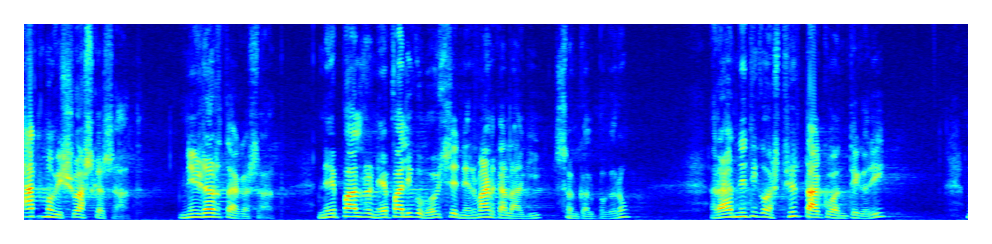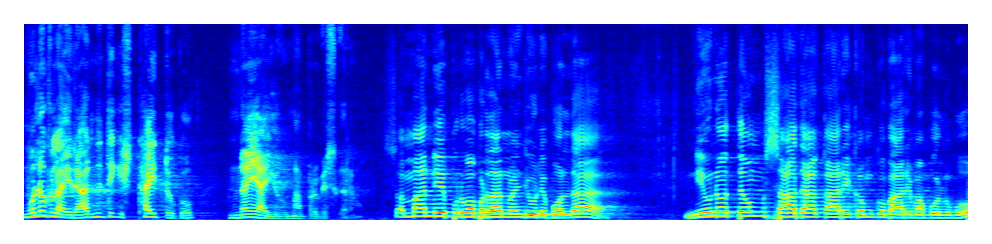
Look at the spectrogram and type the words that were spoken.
आत्मविश्वासका साथ निडरताका साथ नेपाल र नेपालीको भविष्य निर्माणका लागि सङ्कल्प गरौँ। राजनीतिक अस्थिरताको अन्त्य गरी मुलुकलाई राजनीतिक स्थायित्वको नयाँ युगमा प्रवेश गरौँ। सम्मान्य पूर्व प्रधानमन्त्रीज्यूले बोल्दा न्यूनतम साझा कार्यक्रमको बारेमा बोल्नुभयो।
